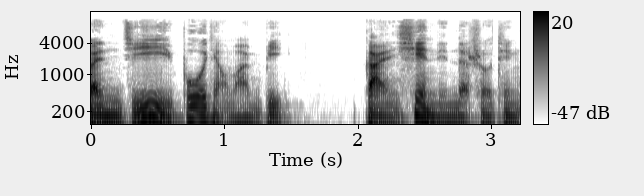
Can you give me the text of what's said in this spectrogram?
本集已播讲完毕，感谢您的收听。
